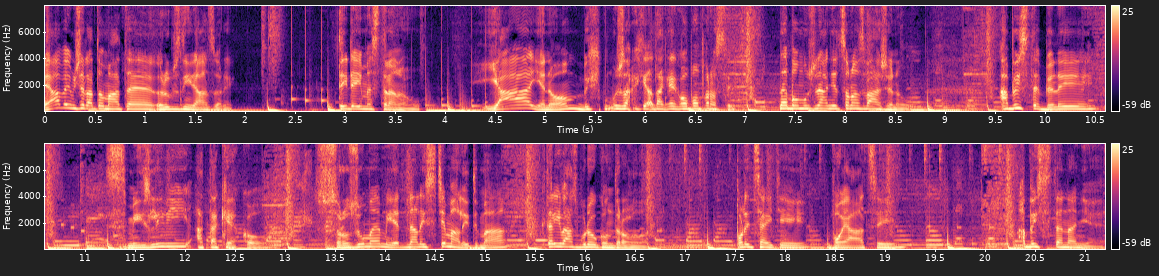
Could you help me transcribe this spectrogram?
já vím, že na to máte různý názory. Ty dejme stranou. Já jenom bych možná chtěl tak jako poprosit. Nebo možná něco na zváženou. Abyste byli smířliví a tak jako s rozumem jednali s těma lidma, který vás budou kontrolovat. Policajti, vojáci, abyste na ně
